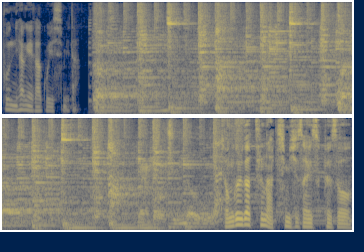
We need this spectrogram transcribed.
36분 향해 가고 있습니다. 정글 같은 아침 시사의 숲에서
